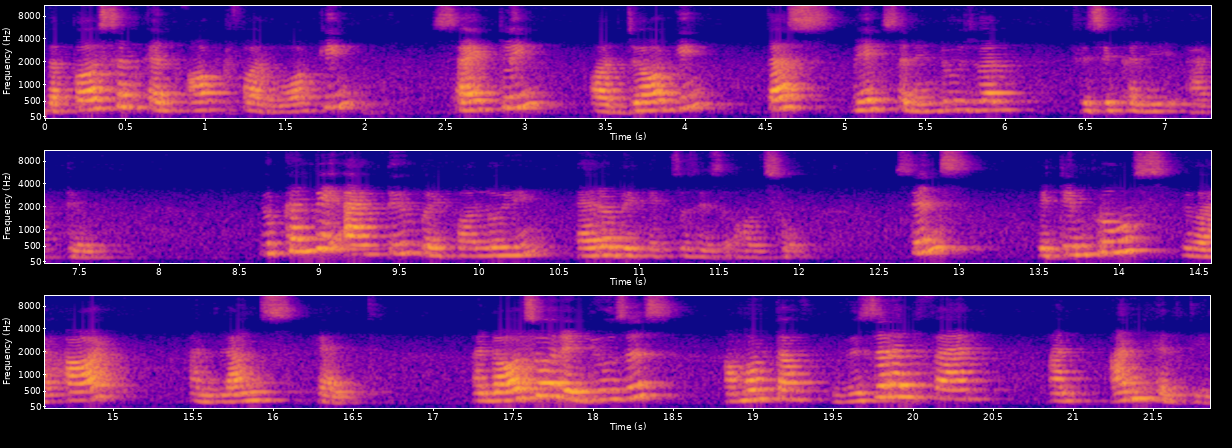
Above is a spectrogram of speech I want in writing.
the person can opt for walking, cycling or jogging, thus makes an individual physically active. You can be active by following aerobic exercise also, since it improves your heart and lungs health and also reduces amount of visceral fat and unhealthy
